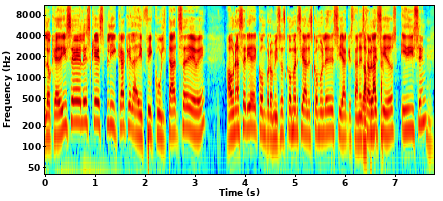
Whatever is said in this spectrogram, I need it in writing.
lo que dice él es que explica que la dificultad se debe a una serie de compromisos comerciales, como le decía, que están La plata. establecidos y dicen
